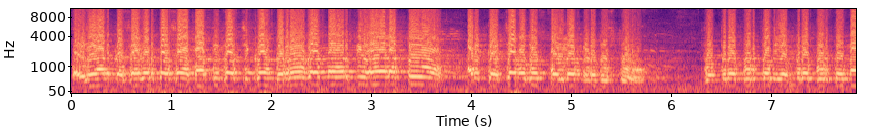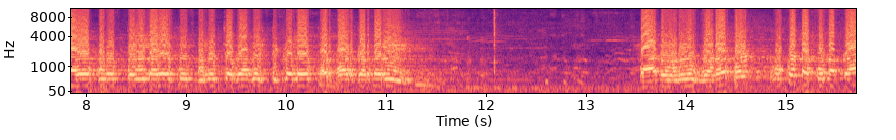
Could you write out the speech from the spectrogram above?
पहिल्यावर कसा करत असा मातीचा चिखल दररोज अंगावरती व्हायला लागतो. आणि त्याच्यामधून पहिला घडत असतो. जत्रपुरतं यंत्रपुरतं नावापुरत पै लावायचं बुलेटच्या कागद टिकल फडफाड करणारी. मान वडू वडा पण ठोकं टाकू नका.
